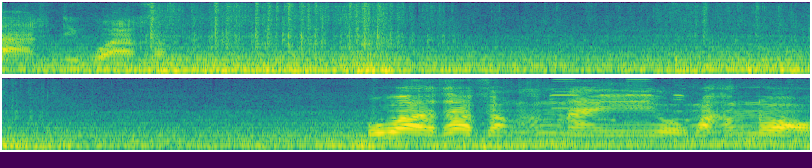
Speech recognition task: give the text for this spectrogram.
ตราดดีกว่าครับ เพราะว่าถ้าฝั่งข้างในออกมาข้างนอก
